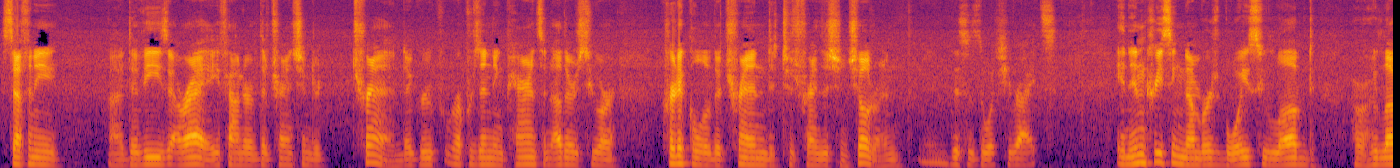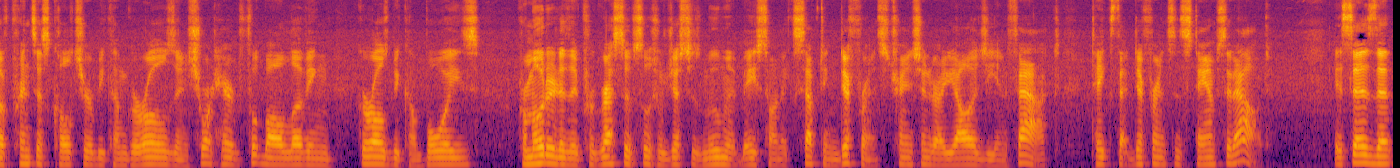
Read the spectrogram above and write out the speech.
Stephanie uh, Davies-Arai, founder of the Transgender Trend, a group representing parents and others who are critical of the trend to transition children. This is what she writes. In increasing numbers, boys who loved or who love princess culture become girls, and short haired football loving girls become boys. Promoted as a progressive social justice movement based on accepting difference, transgender ideology, in fact, takes that difference and stamps it out. It says that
